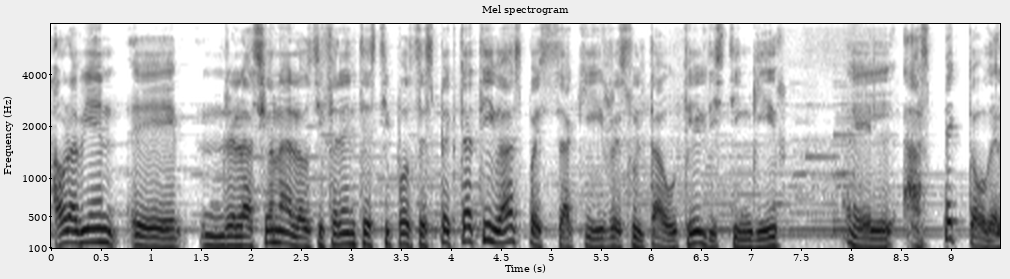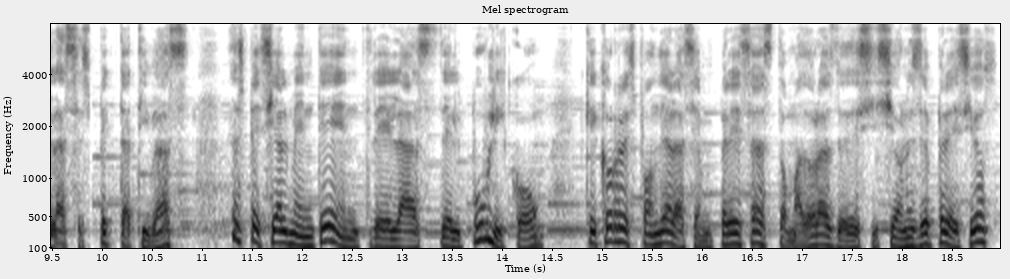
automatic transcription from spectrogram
Ahora bien, eh, en relación a los diferentes tipos de expectativas, pues aquí resulta útil distinguir el aspecto de las expectativas, especialmente entre las del público, que corresponde a las empresas tomadoras de decisiones de precios,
